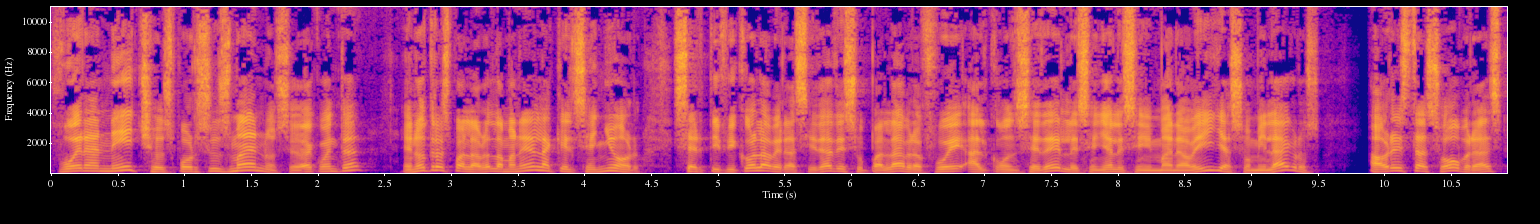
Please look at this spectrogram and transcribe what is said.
fueran hechos por sus manos. ¿Se da cuenta? En otras palabras, la manera en la que el Señor certificó la veracidad de su palabra fue al concederle señales y maravillas o milagros. Ahora estas obras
